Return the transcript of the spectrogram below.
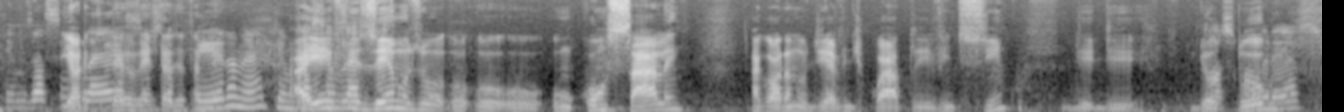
Temos a Assembleia sexta-feira, né? Temos Aí fizemos o, o, o, um consalem, agora no dia 24 e 25 de, de, de outubro, congresso.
